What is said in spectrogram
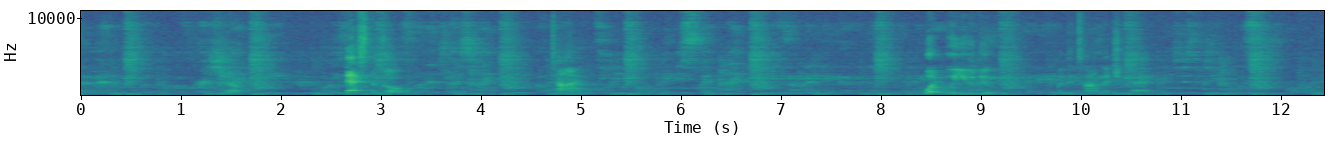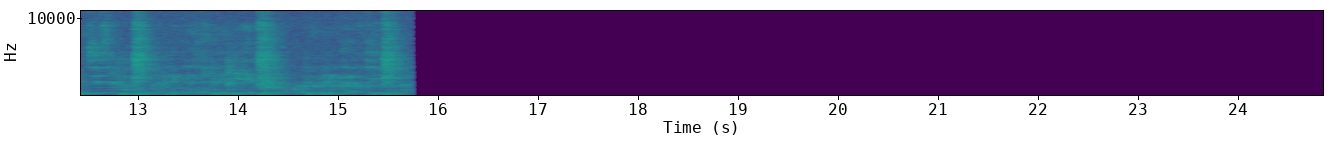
You know? That's the goal. Time. What will you do with the time that you have?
